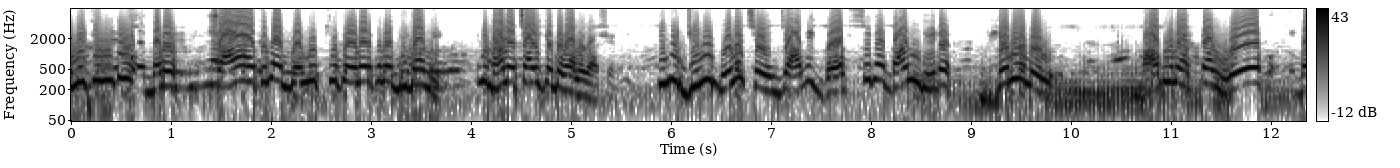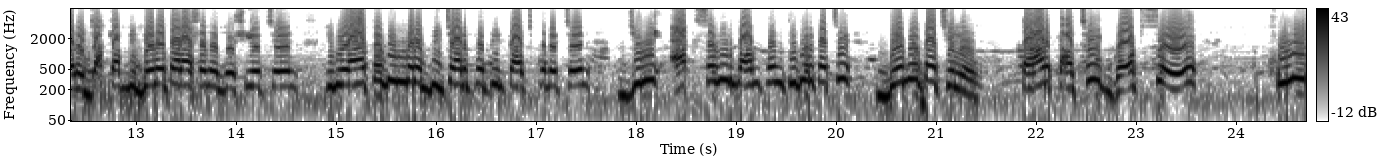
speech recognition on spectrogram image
উনি কিন্তু মানে চা অথবা গোমূত্রতে ওনার কোনো দ্বিধা নেই। উনি ভালো চাই খেতে ভালোবাসেন। কিন্তু যিনি বলেছেন যে আমি গডসে না গান্ধী এটা ভেবে বলব ভাবুন, একটা লোক মানে যাকে আপনি দেবতার আসনে বসিয়েছেন, যিনি এতদিন ধরে বিচারপতির কাজ করেছেন, যিনি এক শ্রেণির বামপন্থীদের কাছে দেবতা ছিলেন, তার কাছে গডসে খুনি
